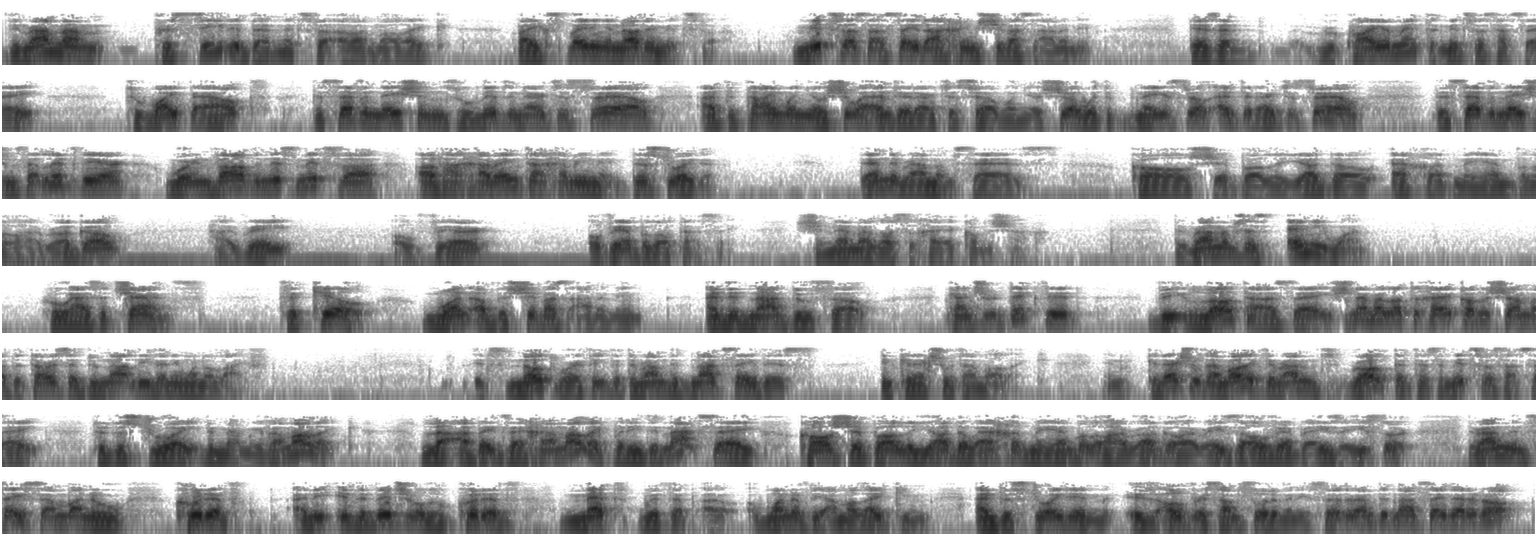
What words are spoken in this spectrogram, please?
The Rambam preceded the mitzvah of Amalek by explaining another mitzvah. Mitzvah sasei lachim shivas amamim. There's a requirement, a mitzvah sasei, to wipe out the seven nations who lived in Eretz Israel at the time when Yoshua entered Eretz Israel. When Yoshua with the Bnei Israel entered Eretz Israel, the seven nations that lived there were involved in this mitzvah of Hacharein Tachamimim, destroy them. Then the Rambam says, Kol shebol yado echad mehem velo harago, harei over, over below tasei. Shenema losachaya shama. The Rambam says anyone who has a chance to kill one of the Shivas Amimim and did not do so, contradicted the Lotase, Shnemer Lotachaya The Torah said, do not leave anyone alive. It's noteworthy that the Ram did not say this in connection with Amalek. In connection with Amalek, the Ram wrote that there's a mitzvah saseh to destroy the memory of Amalek. Amalek, but he did not say, Kol sheba liyado echad mehem harago over isur. The Ram didn't say someone who could have, any individual who could have met with a, a, one of the Amalekim and destroyed him is over some sort of an Isur. The Ram did not say that at all.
